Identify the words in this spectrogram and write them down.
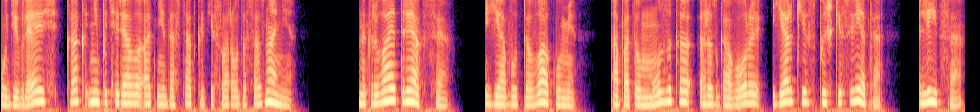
удивляясь, как не потеряла от недостатка кислорода сознание. Накрывает реакция. Я будто в вакууме, а потом музыка, разговоры, яркие вспышки света, лица,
